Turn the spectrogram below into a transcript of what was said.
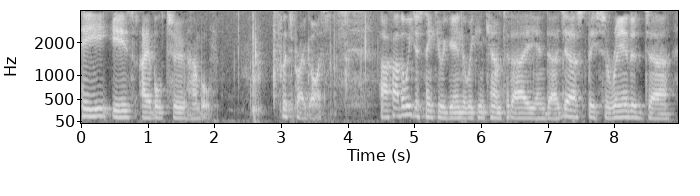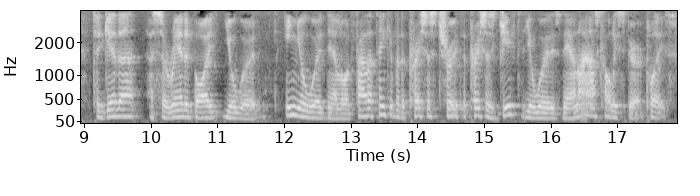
he is able to humble. Let's pray, guys. Uh, Father, we just thank you again that we can come today and uh, just be surrounded uh, together, uh, surrounded by your word. In your word now, Lord. Father, thank you for the precious truth, the precious gift that your word is now. And I ask, Holy Spirit, please,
